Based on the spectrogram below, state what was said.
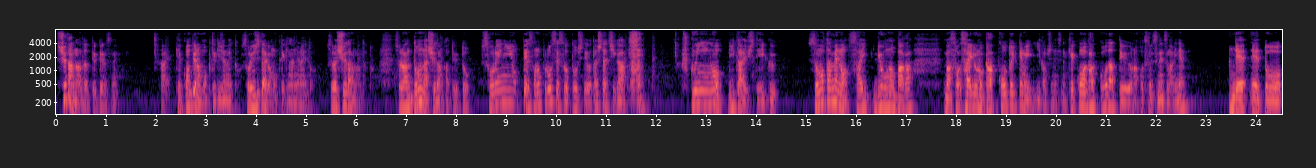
手段なんだって言ってるんですね。はい。結婚っていうのは目的じゃないと。それ自体が目的なんじゃないと。それは手段なんだと。それはどんな手段かというと、それによって、そのプロセスを通して私たちが福音を理解していく。そのための最良の場がまあ、最良の学校と言ってもいいかもしれないですね。結婚は学校だっていうようなことですね、つまりね。で、えっ、ー、と、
